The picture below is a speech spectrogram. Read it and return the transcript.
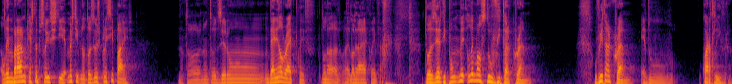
A lembrar-me que esta pessoa existia. Mas, tipo, não estou a dizer os principais. Não estou não a dizer um, um Daniel Radcliffe. Radcliffe. Estou a dizer tipo um. Lembram-se do Vitor Crumb? O Vitor Crumb é do quarto livro.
